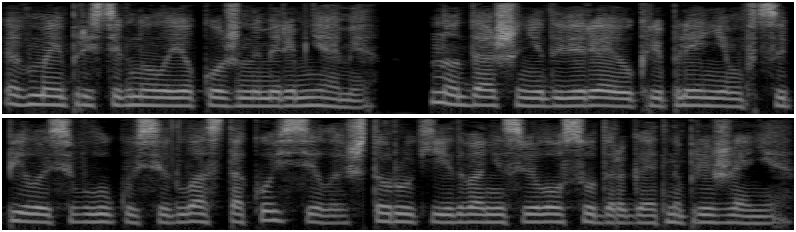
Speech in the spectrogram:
Эвмей пристегнул ее кожаными ремнями, но Даша, не доверяя укреплениям, вцепилась в луку седла с такой силой, что руки едва не свело судорогой от напряжения.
